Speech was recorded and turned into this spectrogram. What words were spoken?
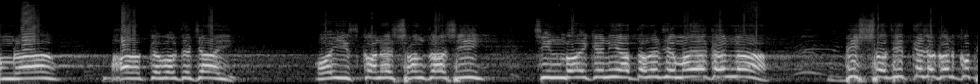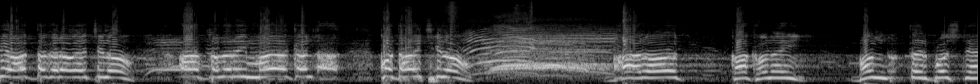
আমরা ভারতকে বলতে চাই, ওই ইস্কনের সন্ত্রাসী চিন্ময়কে নিয়ে আপনাদের যে মায়া কান্না, বিশ্বজিৎকে যখন কুপিয়ে হত্যা করা হয়েছিল, আপনাদের এই মায়া কান্না কোথায় ছিল? ভারত কখনোই বন্ধুত্বের প্রশ্নে,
